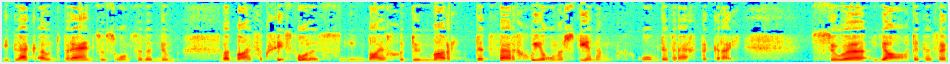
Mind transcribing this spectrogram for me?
die black owned brands soos ons hulle noem, wat baie suksesvol is en baie goed doen, maar dit verg goeie ondersteuning om dit reg te kry. So ja, dit is 'n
